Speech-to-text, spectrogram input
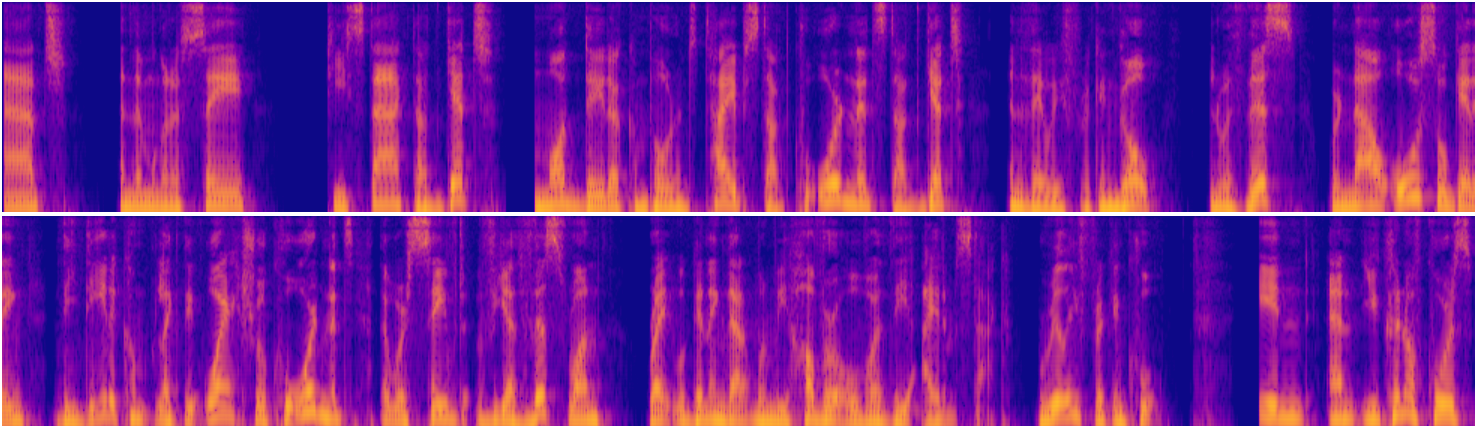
at, and then we're going to say p stack dot get mod data component types dot coordinates dot get, and there we freaking go. And with this, we're now also getting the data, like the actual coordinates that were saved via this one, right? We're getting that when we hover over the item stack. Really freaking cool. In And you can, of course,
